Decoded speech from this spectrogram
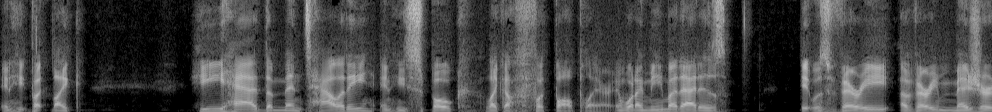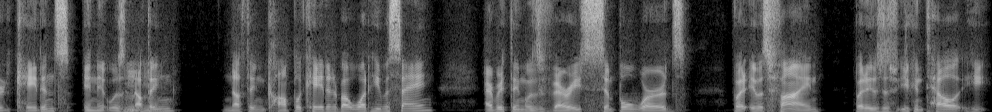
and he but like he had the mentality, and he spoke like a football player. And what I mean by that is it was very a very measured cadence and it was mm-hmm. nothing nothing complicated about what he was saying. Everything was very simple words but it was fine. But it was just you can tell he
